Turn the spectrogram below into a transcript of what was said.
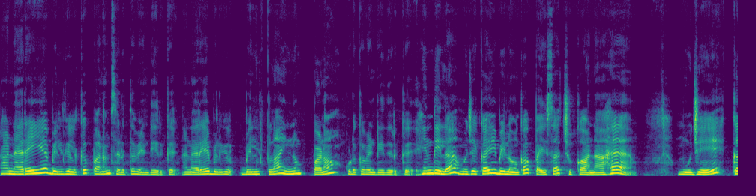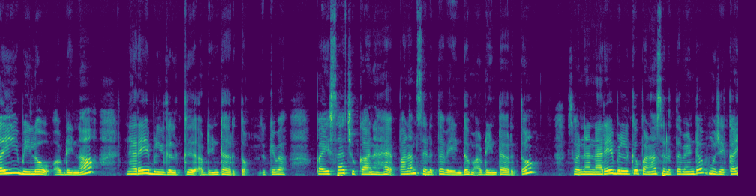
நான் நிறைய பில்களுக்கு பணம் செலுத்த வேண்டியிருக்கு. நான் நிறைய பில் பில்க்கெலாம் இன்னும் பணம் கொடுக்க வேண்டியது இருக்குது ஹிந்தியில் முஜே கை பிலோங்கா பைசா சுக்கானா ஹே? முஜே கை பிலோ அப்படின்னா நிறைய பில்களுக்கு அப்படின்ட்டு அர்த்தம் ஓகேவா பைசா சுக்கான ஹே? பணம் செலுத்த வேண்டும் அப்படின்ட்டு அர்த்தம். ஸோ நான் நிறைய बिल பணம் செலுத்த வேண்டும். मुझे கை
